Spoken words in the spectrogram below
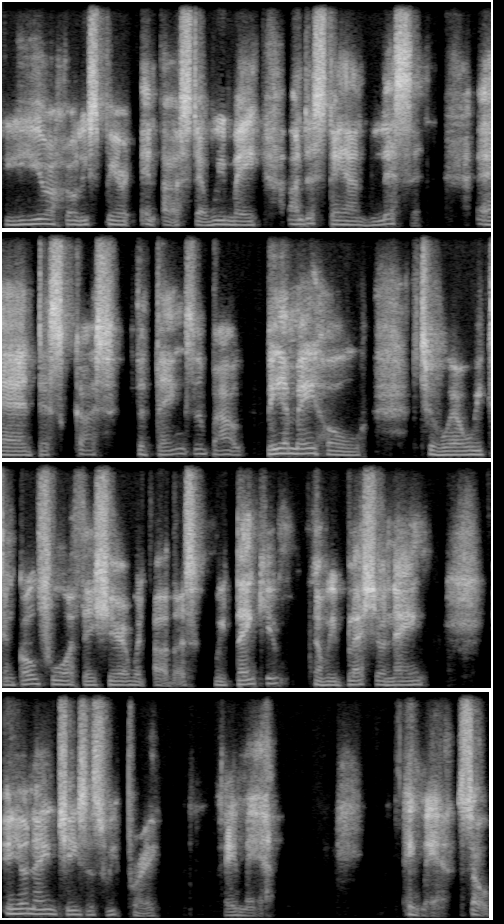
your Holy Spirit in us that we may understand, listen, and discuss the things about being made whole to where we can go forth and share with others. We thank you and we bless your name. In your name, Jesus, we pray. Amen. Amen. So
